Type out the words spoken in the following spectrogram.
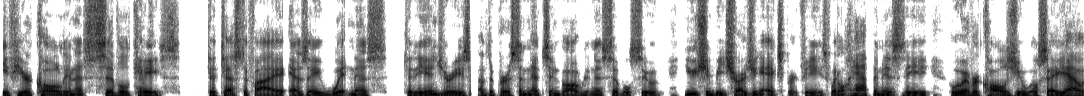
If you're called in a civil case to testify as a witness to the injuries of the person that's involved in a civil suit, you should be charging expert fees. What'll happen is the, whoever calls you will say, yeah,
